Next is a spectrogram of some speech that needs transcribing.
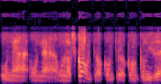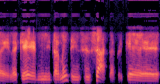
una, una, uno scontro contro, con, con, Israele che è militarmente insensata perché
